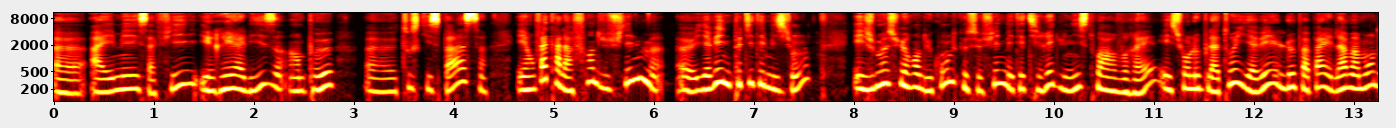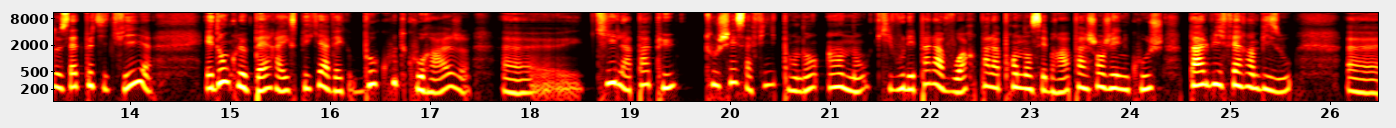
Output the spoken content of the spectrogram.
euh, à aimer sa fille. Il réalise un peu euh, tout ce qui se passe. Et en fait, à la fin du film, il y avait une petite émission. Et je me suis rendu compte que ce film était tiré d'une histoire vraie. Et sur le plateau, il y avait le papa et la maman de cette petite fille. Et donc le père a expliqué avec beaucoup de courage euh, qu'il n'a pas pu toucher sa fille pendant un an, qu'il voulait pas la voir, pas la prendre dans ses bras, pas changer une couche, pas lui faire un bisou. Euh,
